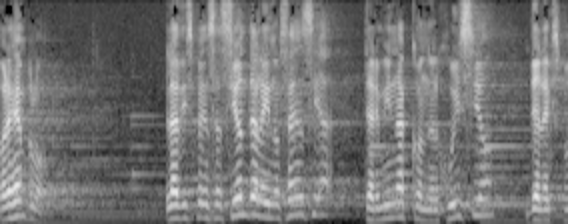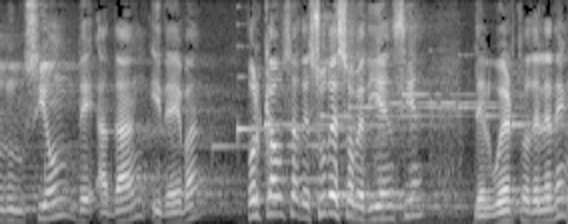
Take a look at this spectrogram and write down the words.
Por ejemplo, la dispensación de la inocencia termina con el juicio de la expulsión de Adán y de Eva por causa de su desobediencia del huerto del Edén.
